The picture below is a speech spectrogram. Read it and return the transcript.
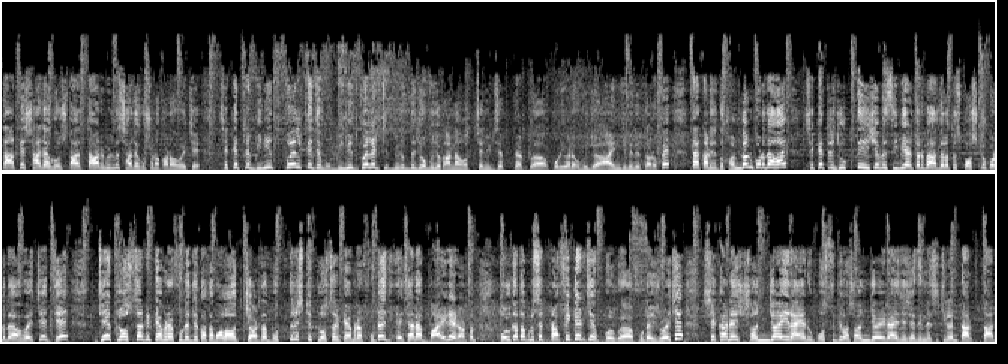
তাকে সাজা তার- বিরুদ্ধে সাজা ঘোষণা করা হয়েছে। সেক্ষেত্রে বিনীত গোয়েলকে যে বিনীত গোয়েলের বিরুদ্ধে যে অভিযোগ আনা হচ্ছে নির্যাতিতার পরিবারের অভিযোগ আইনজীবীদের তরফে তা কার্যত খণ্ডন করে দেওয়া হয়, সেক্ষেত্রে যুক্তি হিসেবে সিবিআইয়ের তরফে আদালতে স্পষ্ট করে দেওয়া হয়েছে যে যে ক্লোজ সার্কিট ক্যামেরা ফুটেজের কথা বলা হচ্ছে, অর্থাৎ বত্রিশটি ক্লোজ সার্কিট ক্যামেরা ফুটেজ এছাড়া বাইরের, অর্থাৎ কলকাতা পুলিশের ট্রাফিকের যে ফুটেজ রয়েছে, সেখানে সঞ্জয় রায়ের উপস্থিতি বা সঞ্জয় রায় যে সেদিন এসেছিলেন তার তার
